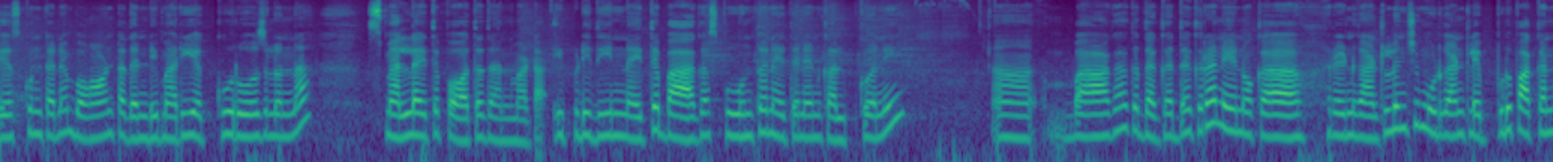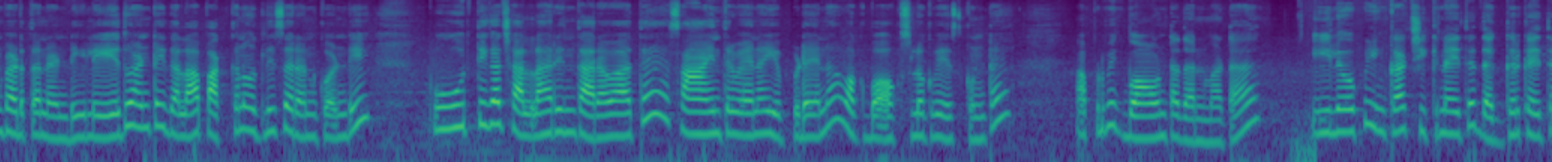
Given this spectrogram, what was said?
చేసుకుంటేనే బాగుంటుందండి. మరీ ఎక్కువ రోజులున్న స్మెల్ అయితే పోతుంది అనమాట ఇప్పుడు దీన్ని అయితే బాగా స్పూన్తోనైతే నేను కలుపుకొని బాగా దగ్గర దగ్గర నేను ఒక రెండు గంటల నుంచి మూడు గంటలు ఎప్పుడు పక్కన పెడతానండి. లేదు అంటే ఇది అలా పక్కన వదిలేసారనుకోండి పూర్తిగా చల్లారిన తర్వాతే సాయంత్రం అయినా ఎప్పుడైనా ఒక బాక్స్లోకి వేసుకుంటే అప్పుడు మీకు బాగుంటుంది అనమాట ఈలోపు ఇంకా చికెన్ అయితే దగ్గరికి అయితే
